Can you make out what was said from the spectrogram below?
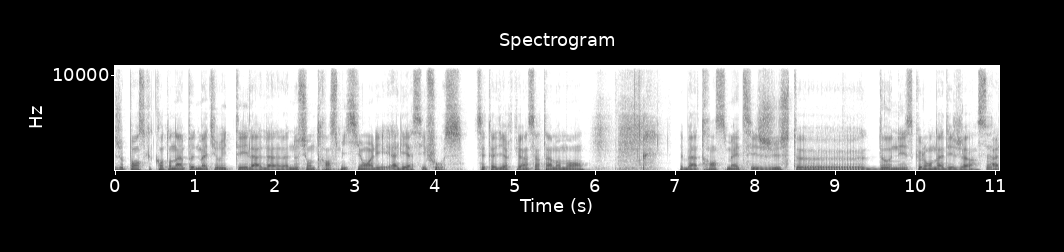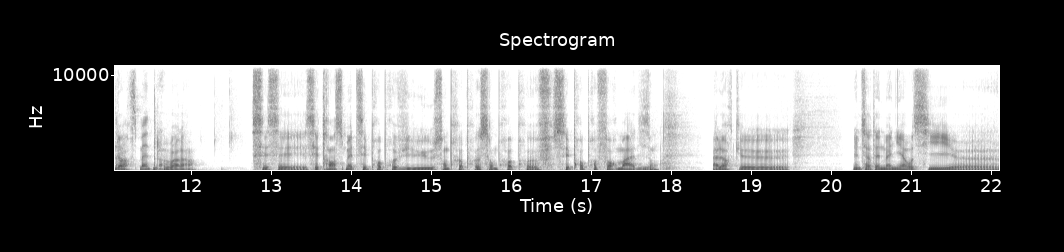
je pense que quand on a un peu de maturité, la, notion de transmission, elle est, elle est assez fausse. C'est-à-dire qu'à un certain moment, eh ben, transmettre, c'est juste euh, donner ce que l'on a déjà. Se Alors, transmettre. Voilà. C'est transmettre ses propres vues, son propre, son propre, ses propres formats, disons. Alors que, d'une certaine manière aussi, euh,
